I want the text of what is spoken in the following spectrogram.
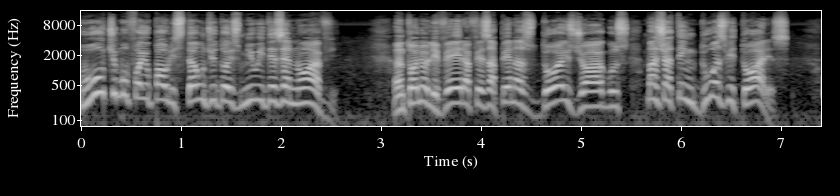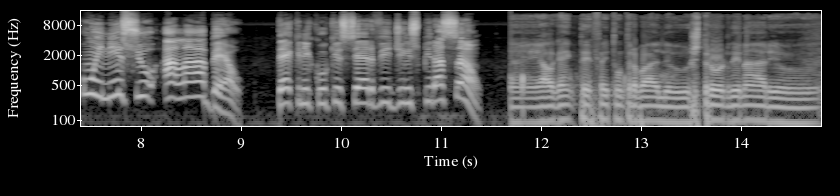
O último foi o Paulistão de 2019. Antônio Oliveira fez apenas dois jogos, mas já tem duas vitórias. Um início à la Abel, técnico que serve de inspiração. É alguém que tem feito um trabalho extraordinário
